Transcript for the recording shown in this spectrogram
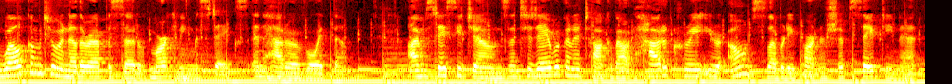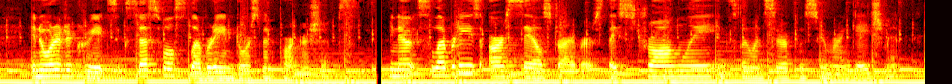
Welcome to another episode of Marketing Mistakes and How to Avoid Them. I'm Stacy Jones, and today we're going to talk about how to create your own celebrity partnership safety net in order to create successful celebrity endorsement partnerships. You know, celebrities are sales drivers. They strongly influence their consumer engagement.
